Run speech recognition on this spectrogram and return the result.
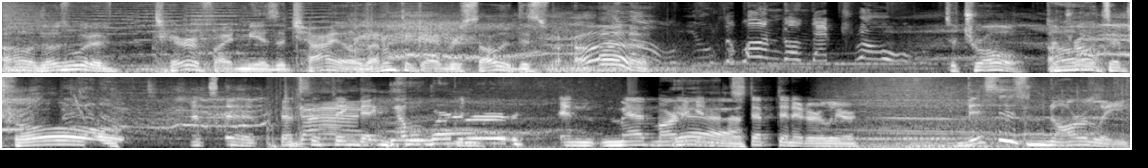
Oh, those would have terrified me as a child. I don't think I ever saw it this far. Oh, Oh, use the wand on that troll. It's a troll. It's a oh troll. it's a troll. That's the that's the thing that devil and- bird. and, Madmartigan Yeah. stepped in it earlier. This is gnarly.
